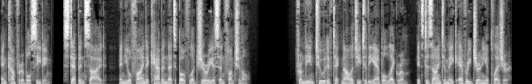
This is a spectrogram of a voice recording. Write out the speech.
and comfortable seating. Step inside, and you'll find a cabin that's both luxurious and functional. From the intuitive technology to the ample legroom, it's designed to make every journey a pleasure.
